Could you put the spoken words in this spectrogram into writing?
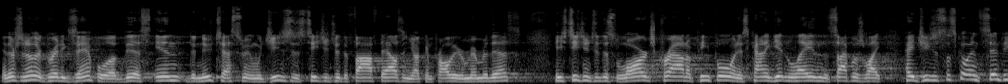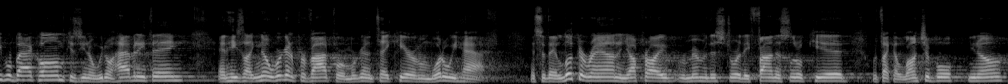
And there's another great example of this in the New Testament when Jesus is teaching to the 5,000. Y'all can probably remember this. He's teaching to this large crowd of people, and it's kind of getting late, and the disciples are like, hey, Jesus, let's go and send people back home because, you know, we don't have anything. And he's like, no, we're going to provide for them. We're going to take care of them. What do we have? And so they look around, and y'all probably remember this story. They find this little kid with like a Lunchable, you know.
